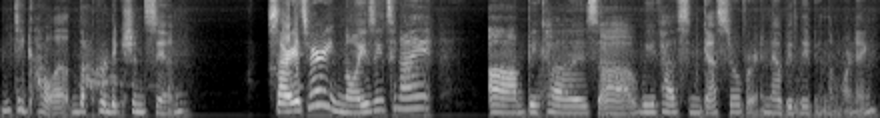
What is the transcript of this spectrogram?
What do you call it? The prediction soon. Sorry, it's very noisy tonight. Um, because uh we've had some guests over and they'll be leaving in the morning.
